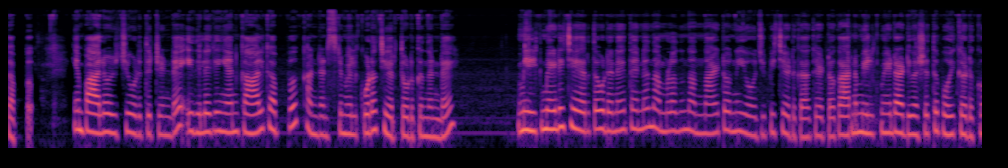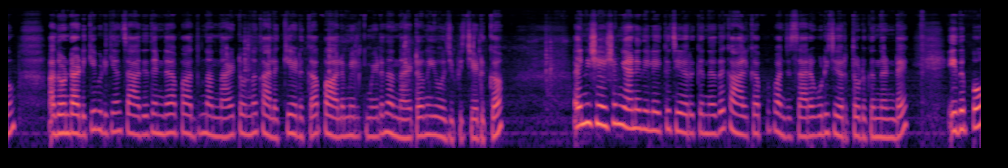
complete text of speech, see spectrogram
കപ്പ് ഞാൻ പാൽ ഒഴിച്ചു കൊടുത്തിട്ടുണ്ട്. ഇതിലേക്ക് ഞാൻ കാൽ കപ്പ് കണ്ടൻസ്ഡ് മിൽക്ക് കൂടെ ചേർത്ത് കൊടുക്കുന്നുണ്ട്. മിൽക്ക് മെയ്ഡ് ചേർത്ത ഉടനെ തന്നെ നമ്മളൊന്ന് നന്നായിട്ടൊന്ന് യോജിപ്പിച്ചെടുക്കുക കേട്ടോ. കാരണം മിൽക്ക് മെയ്ഡ് അടിവശത്ത് പോയി കിടക്കും. അതുകൊണ്ട് അടുക്കി പിടിക്കാൻ സാധ്യതയുണ്ട്. അപ്പോൾ അത് നന്നായിട്ടൊന്ന് കലക്കിയെടുക്കുക. പാലും മിൽക്ക് മെയ്ഡ് നന്നായിട്ടൊന്ന് യോജിപ്പിച്ചെടുക്കുക. അതിന് ശേഷം ഞാൻ ഇതിലേക്ക് ചേർക്കുന്നത് കാൽ കപ്പ് പഞ്ചസാര കൂടി ചേർത്ത് കൊടുക്കുന്നുണ്ട്. ഇതിപ്പോൾ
